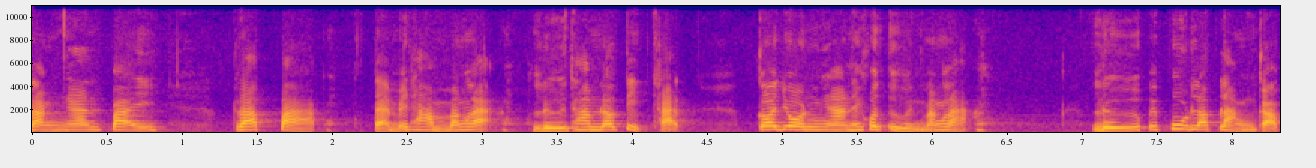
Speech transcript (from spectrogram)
สั่งงานไปรับปากแต่ไม่ทำบ้างละ หรือทำแล้วติดขัด ก็โยนงานให้คนอื่นบ้างละหรือไปพูดรับหลังกับ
